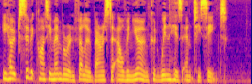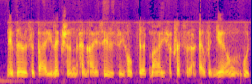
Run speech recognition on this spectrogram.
he hoped Civic Party member and fellow barrister Alvin Yeung could win his empty seat. If there is a by-election, and I seriously hope that my successor, Alvin Yeung, would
